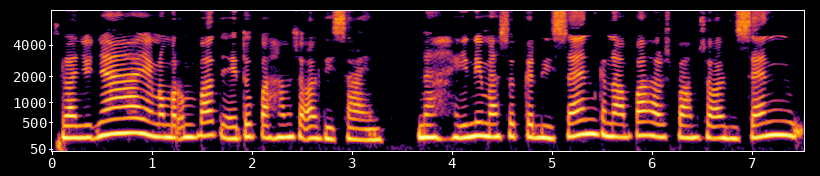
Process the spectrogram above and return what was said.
Selanjutnya yang nomor empat yaitu paham soal desain. Nah ini masuk ke desain, kenapa harus paham soal desain?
